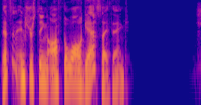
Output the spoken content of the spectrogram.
that's an interesting off the wall guess. I think.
